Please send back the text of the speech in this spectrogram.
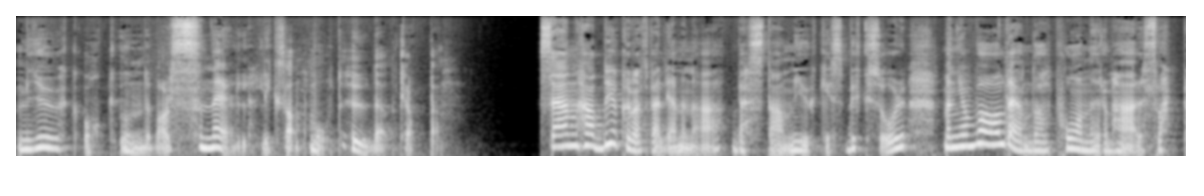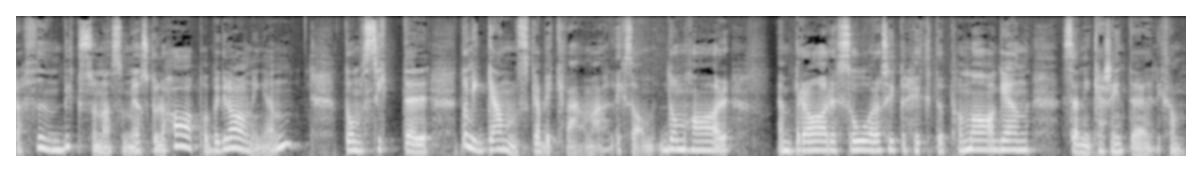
mjuk och underbar, snäll liksom mot huden, kroppen. Sen hade jag kunnat välja mina bästa mjukisbyxor. Men jag valde ändå att ha på mig de här svarta finbyxorna som jag skulle ha på begravningen. De sitter, de är ganska bekväma liksom. De har en bra resår och sitter högt upp på magen. Sen är kanske inte liksom,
